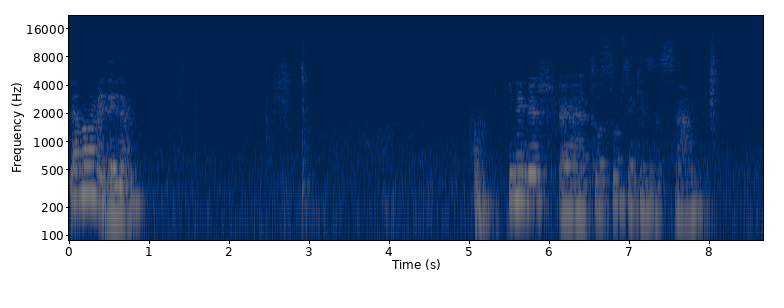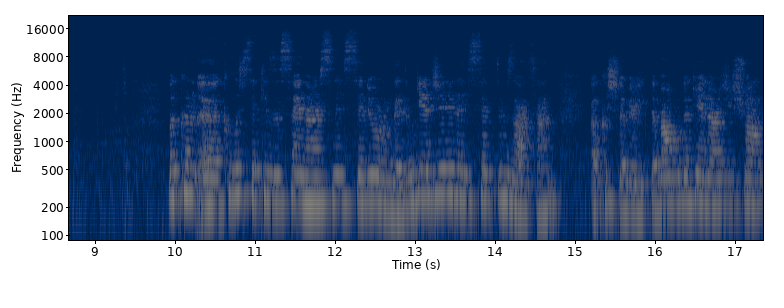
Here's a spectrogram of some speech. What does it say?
Devam edelim. Yine bir e, tılsım sekizlisi. Bakın e, kılıç sekizlisi enerjisini hissediyorum dedim. Geleceğini de hissettim zaten akışla birlikte. Ben buradaki enerjiyi şu an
